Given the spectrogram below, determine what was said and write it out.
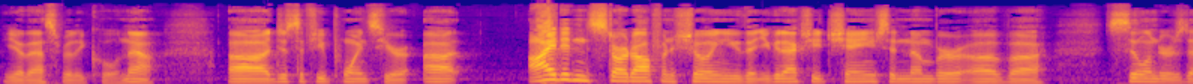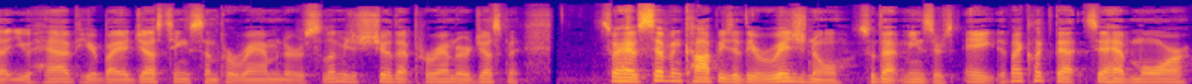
Yeah, that's really cool. Now, uh, just a few points here. Uh, I didn't start off in showing you that you could actually change the number of uh, cylinders that you have here by adjusting some parameters. So let me just show that parameter adjustment. So I have seven copies of the original, so that means there's eight. If I click that, say I have more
